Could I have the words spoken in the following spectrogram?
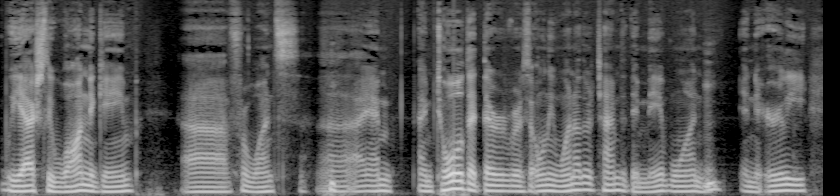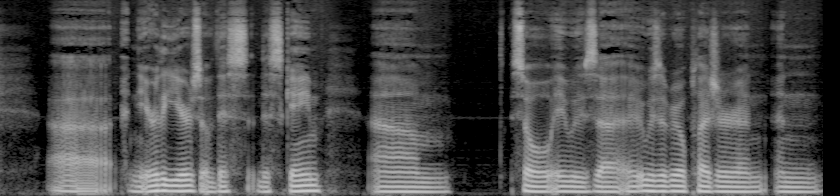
we actually won the game uh, for once. Uh, I am I'm told that there was only one other time that they may have won Mm. in the early uh, in the early years of this this game. Um, so it was uh, it was a real pleasure and and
